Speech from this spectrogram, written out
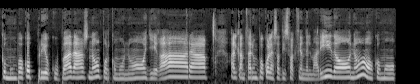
como un poco preocupadas, ¿no? Por cómo no llegar a alcanzar un poco la satisfacción del marido, ¿no? O como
